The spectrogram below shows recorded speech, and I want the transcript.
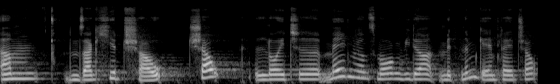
Ähm, dann sage ich hier ciao, ciao. Leute, melden wir uns morgen wieder mit einem Gameplay. Ciao.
